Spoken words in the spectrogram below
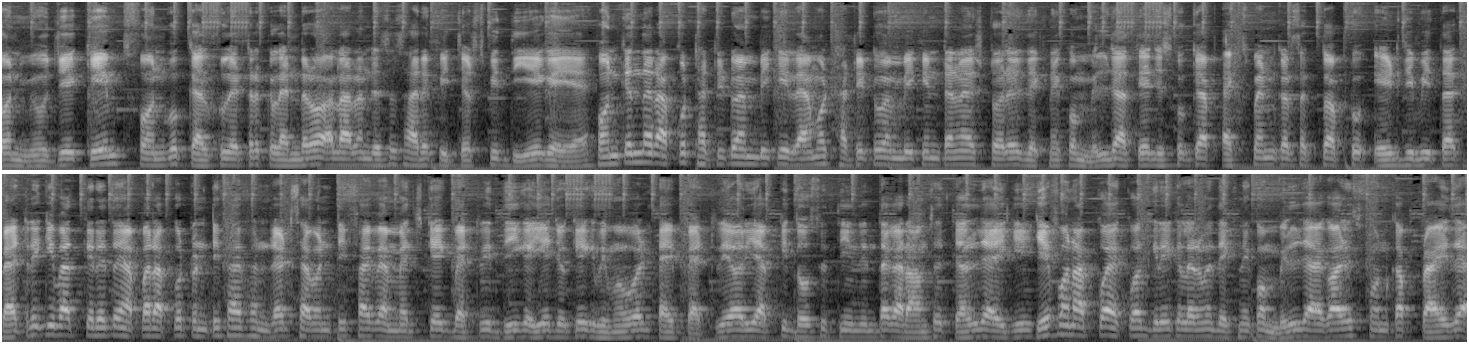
ringtone music games phone book calculator calendar और अलार्म जैसे सारे फीचर्स भी दिए गए हैं। फ़ोन के अंदर आपको 32 टू की रैम और 32 टू की इंटरनल स्टोरेज देखने को मिल जाती है, जिसको कि आप एक्सपेंड कर सकते हो अप टू एट जीबी तक। बैटरी की बात करें तो यहाँ पर आपको twenty five hundred seventy five mAh की एक बैटरी दी गई है, जो कि एक रिमूवल टाइप बैटरी है और ये आपकी दो से तीन दिन तक आराम से चल जाएगी। ये फ़ोन आपको एक्वा ग्रे कलर में देखने को मिल जाएगा और इस फ़ोन का प्राइस है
